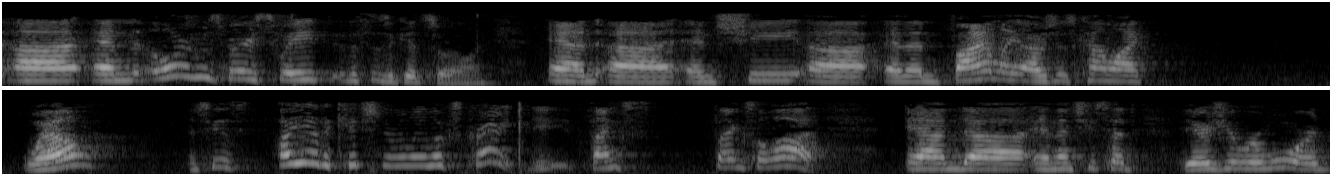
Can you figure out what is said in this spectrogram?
uh, and Lauren was very sweet. This is a good storyline. And uh, and she uh, and then finally I was just kind of like, well, and she goes, oh yeah, the kitchen really looks great. Thanks, thanks a lot. And uh, and then she said, there's your reward.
